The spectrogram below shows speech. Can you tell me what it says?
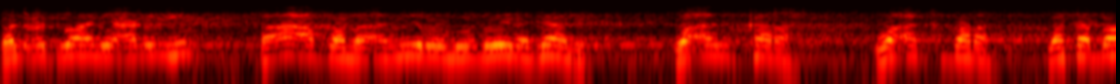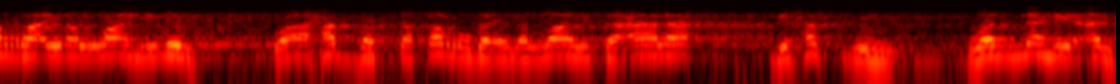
والعدوان عليهم. فأعظم أمير المؤمنين ذلك وأنكره وأكبره وتبرأ إلى الله منه. وأحب التقرب إلى الله تعالى بحسبه والنهي عنه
